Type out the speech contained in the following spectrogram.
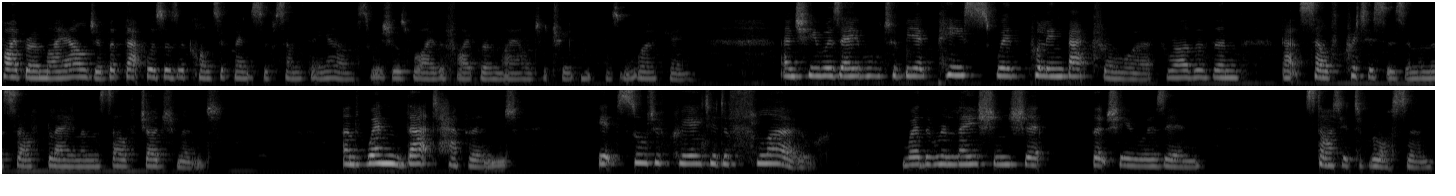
fibromyalgia, but that was as a consequence of something else, which was why the fibromyalgia treatment wasn't working. And she was able to be at peace with pulling back from work rather than that self criticism and the self blame and the self judgment. And when that happened, it sort of created a flow where the relationship that she was in started to blossom.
